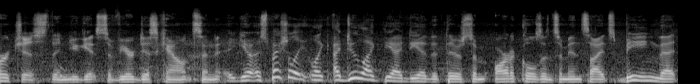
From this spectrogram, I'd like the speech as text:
purchase, then you get severe discounts. And you know, especially like I do like the idea that there's some articles and some insights, being that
